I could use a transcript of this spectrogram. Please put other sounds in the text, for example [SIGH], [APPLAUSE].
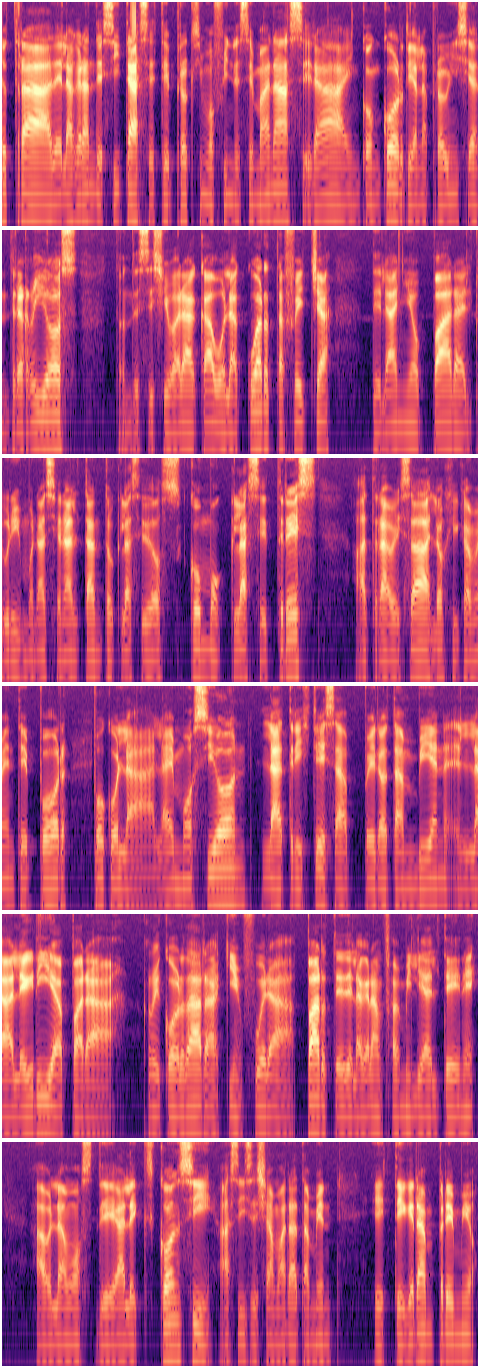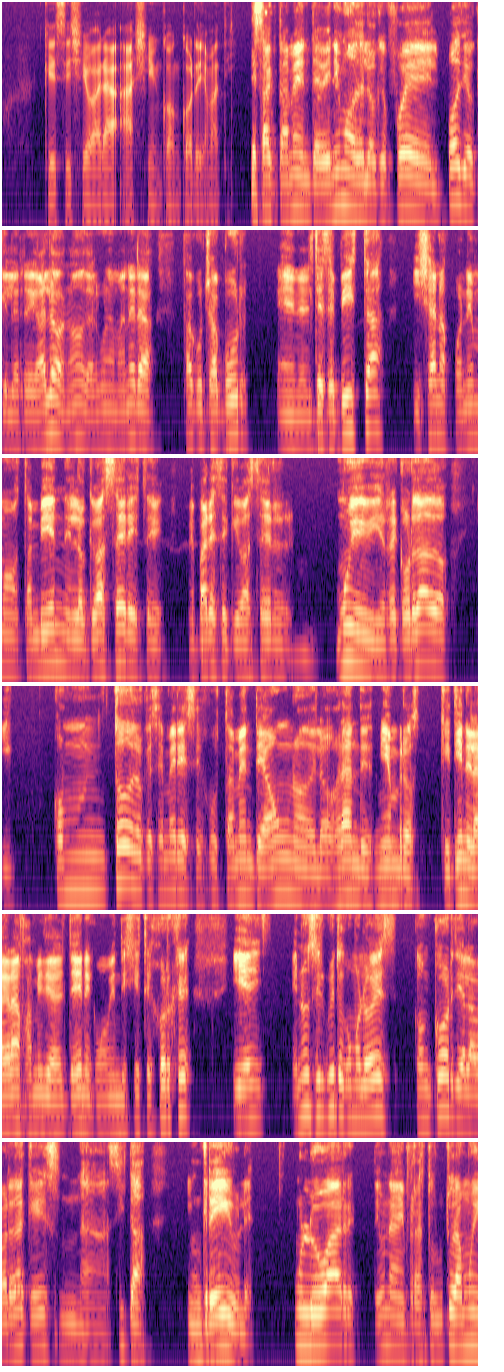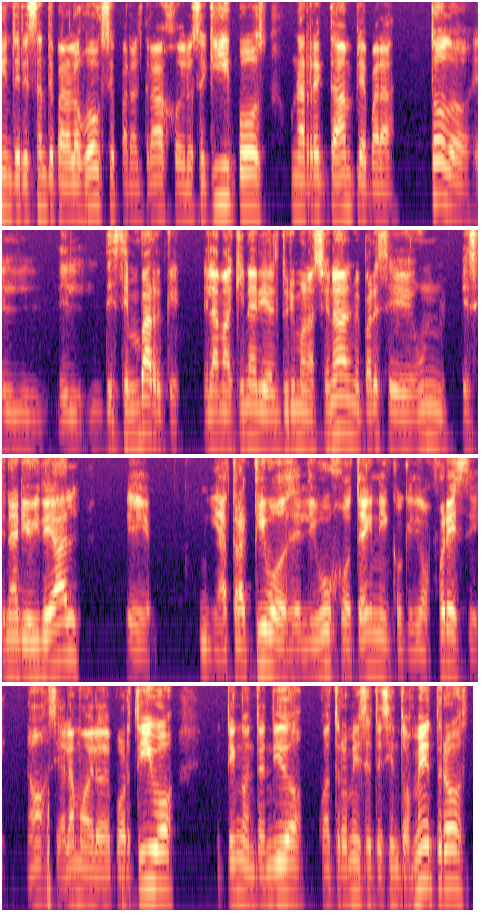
Y otra de las grandes citas este próximo fin de semana será en Concordia, en la provincia de Entre Ríos, donde se llevará a cabo la cuarta fecha del año para el turismo nacional, tanto clase 2 como clase 3, atravesadas lógicamente por poco la, la emoción, la tristeza, pero también la alegría para recordar a quien fuera parte de la gran familia del TN. Hablamos de Alex Consi, así se llamará también este gran premio que se llevará allí en Concordia, Mati. Exactamente, venimos de lo que fue el podio que le regaló, ¿no? De alguna manera Facu Chapur en el TC Pista y ya nos ponemos también en lo que va a ser este, me parece que va a ser muy recordado y con todo lo que se merece justamente a uno de los grandes miembros que tiene la gran familia del TN, como bien dijiste Jorge, y en un circuito como lo es Concordia, la verdad que es una cita increíble un lugar de una infraestructura muy interesante para los boxes, para el trabajo de los equipos, una recta amplia para todo el, desembarque de la maquinaria del turismo nacional, me parece un escenario ideal eh, y atractivo desde el dibujo técnico que ofrece, ¿no? Si hablamos de lo deportivo, tengo entendido 4.700 metros,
